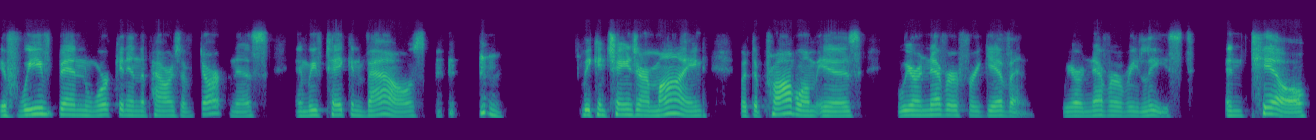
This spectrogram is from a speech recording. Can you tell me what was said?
if we've been working in the powers of darkness and we've taken vows, we can change our mind. But the problem is we are never forgiven. We are never released until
